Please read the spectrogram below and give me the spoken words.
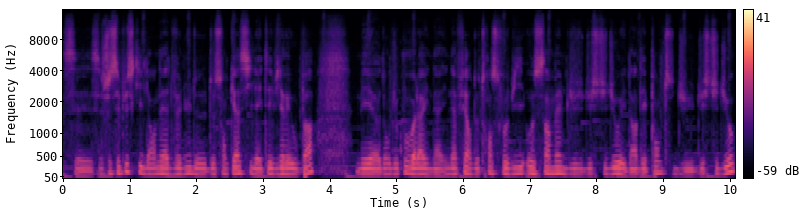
je ne sais plus ce qu'il en est advenu de, son cas, s'il a été viré ou pas. Mais donc du coup, voilà, une, affaire de transphobie au sein même du, studio et d'un des pontes du, studio.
